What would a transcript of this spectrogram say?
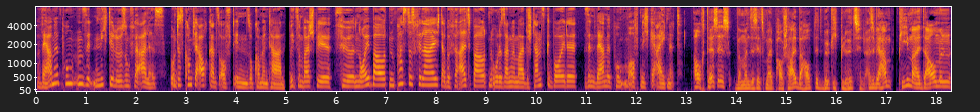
Wärmepumpen sind nicht die Lösung für alles. Und das kommt ja auch ganz oft in so Kommentaren. Wie zum Beispiel für Neubauten passt es vielleicht, aber für Altbauten oder sagen wir mal Bestandsgebäude sind Wärmepumpen oft nicht geeignet. Auch das ist, wenn man das jetzt mal pauschal behauptet, wirklich Blödsinn. Also wir haben Pi mal Daumen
